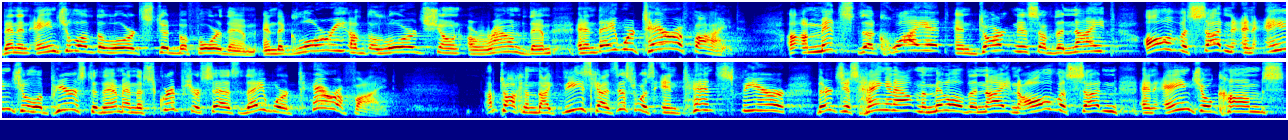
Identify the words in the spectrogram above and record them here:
Then an angel of the Lord stood before them, and the glory of the Lord shone around them, and they were terrified. Uh, amidst the quiet and darkness of the night, all of a sudden an angel appears to them, and the scripture says they were terrified. I'm talking like these guys, this was intense fear. They're just hanging out in the middle of the night, and all of a sudden, an angel comes.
